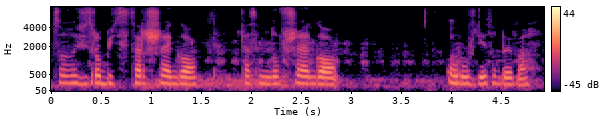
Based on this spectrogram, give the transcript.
coś zrobić starszego, czasem nowszego. Różnie to bywa.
